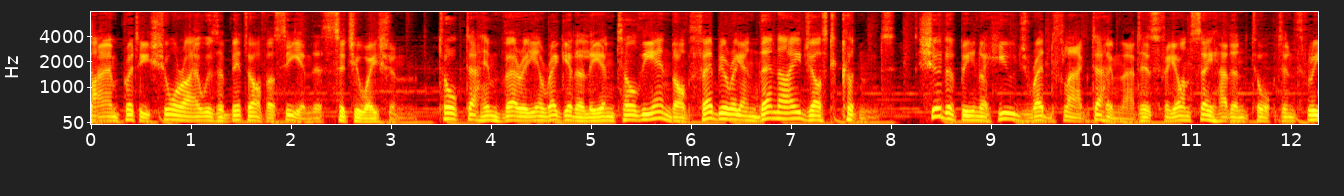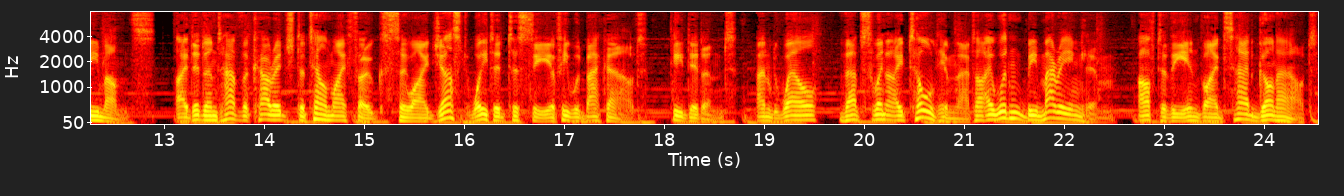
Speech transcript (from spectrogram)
I am pretty sure I was a bit off a C in this situation. Talked to him very irregularly until the end of February and then I just couldn't. Should have been a huge red flag to him that his fiance hadn't talked in 3 months. I didn't have the courage to tell my folks so I just waited to see if he would back out. He didn't. And well, that's when I told him that I wouldn't be marrying him. After the invites had gone out,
